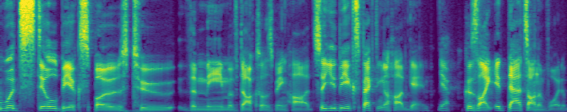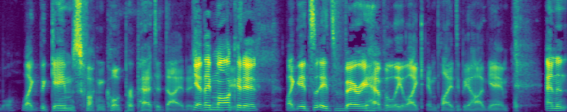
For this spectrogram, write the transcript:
would still be exposed to the meme of Dark Souls being hard so you'd be expecting a hard game Yeah. because like it that's unavoidable like the game's fucking called Prepare to Die edition yeah, they market it. Like it's it's very heavily like implied to be a hard game, and then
